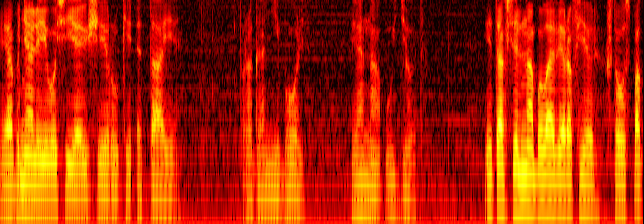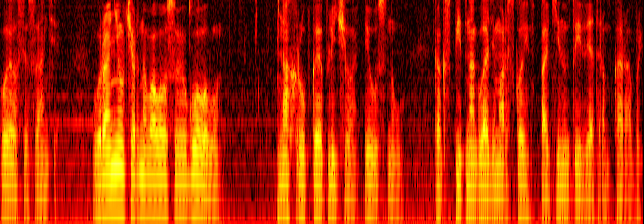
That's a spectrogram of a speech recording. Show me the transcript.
и обняли его сияющие руки Этаи. «Прогони боль, и она уйдет». И так сильна была вера Фьель, что успокоился Санти. Уронил черноволосую голову на хрупкое плечо и уснул, как спит на глади морской покинутый ветром корабль.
